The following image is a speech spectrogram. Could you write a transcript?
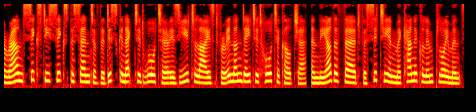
Around 66% of the disconnected water is utilized for inundated horticulture, and the other third for city and mechanical employments.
